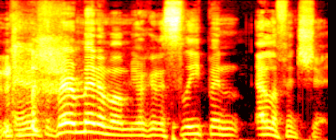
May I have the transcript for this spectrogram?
at the bare minimum, you're gonna sleep in elephant shit.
